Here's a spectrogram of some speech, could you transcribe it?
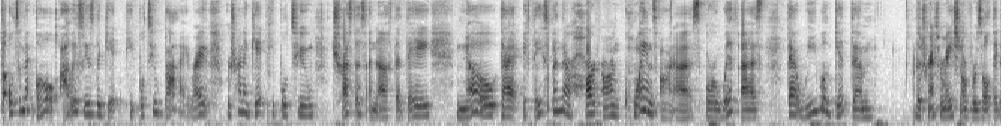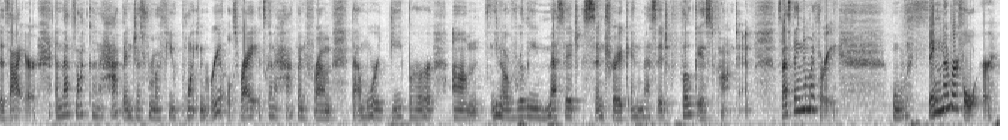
the ultimate goal, obviously, is to get people to buy, right? We're trying to get people to trust us enough that they know that if they spend their hard earned coins on us or with us, that we will get them the transformational result they desire. And that's not going to happen just from a few point and reels, right? It's going to happen from that more deeper, um, you know, really message centric and message focused content. So that's thing number three. Thing number four,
